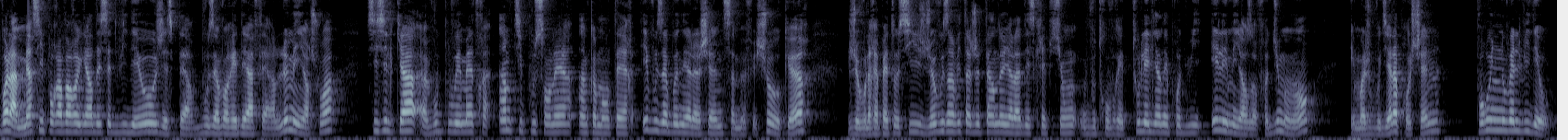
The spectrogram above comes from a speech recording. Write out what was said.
Voilà, merci pour avoir regardé cette vidéo. J'espère vous avoir aidé à faire le meilleur choix. Si c'est le cas, vous pouvez mettre un petit pouce en l'air, un commentaire et vous abonner à la chaîne, ça me fait chaud au cœur. Je vous le répète aussi, je vous invite à jeter un œil à la description où vous trouverez tous les liens des produits et les meilleures offres du moment. Et moi je vous dis à la prochaine pour une nouvelle vidéo.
